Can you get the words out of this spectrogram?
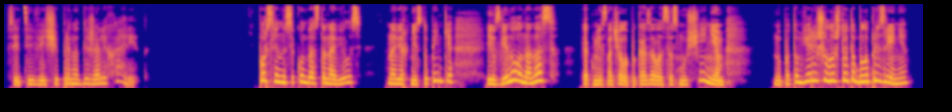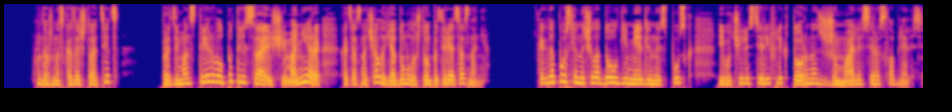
Все эти вещи принадлежали Харриет. Порслин на секунду остановилась на верхней ступеньке и взглянула на нас, как мне сначала показалось, со смущением, но потом я решила, что это было презрение. Должна сказать, что отец продемонстрировал потрясающие манеры, хотя сначала я думала, что он потеряет сознание. Когда после начала долгий медленный спуск, его челюсти рефлекторно сжимались и расслаблялись.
